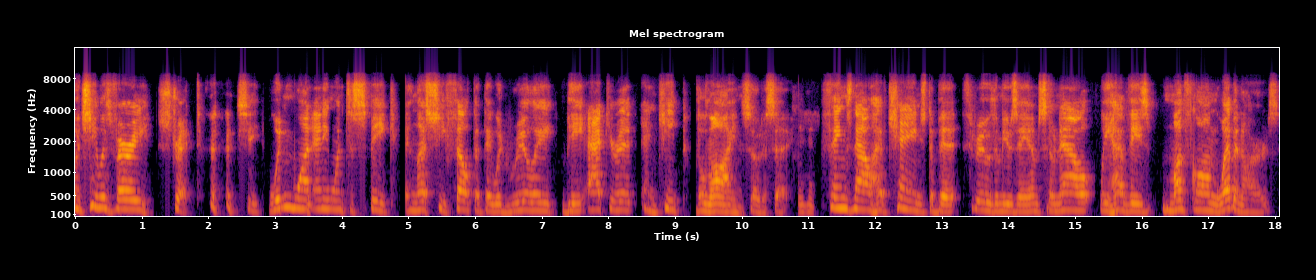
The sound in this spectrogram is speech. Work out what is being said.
but she was very strict. she wouldn't want anyone to speak unless she felt that they would really be accurate and keep the line, so to say. Mhm. Things now have changed a bit through the museum. So now we have these month long webinars.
